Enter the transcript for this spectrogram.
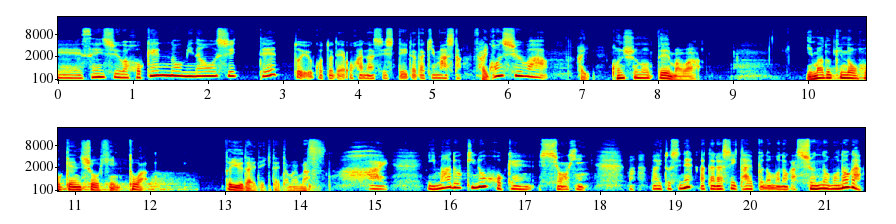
えー、先週は保険の見直しってということでお話ししていただきました、はい、今週は？はい。今週のテーマは今時の保険商品とは？という題でいきたいと思いますはい。今時の保険商品、まあ、毎年ね新しいタイプのものが旬のものが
